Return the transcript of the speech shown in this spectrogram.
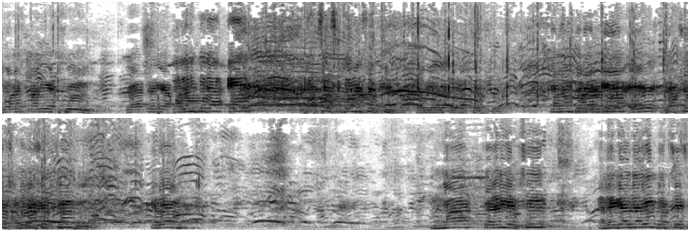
ଗଣେଶ ପାଣି ଏଫ୍ସି ଦୟାକରି ଆପଣ କାଲମପୁରା ଏ ଭର୍ସେସ୍ ଗଣେଶ ଏଫ୍ସି तेलंगाना के ए जस्टिस गुलाशक्ति एवं माँ एलडीएफसी रेगलरी जस्टिस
